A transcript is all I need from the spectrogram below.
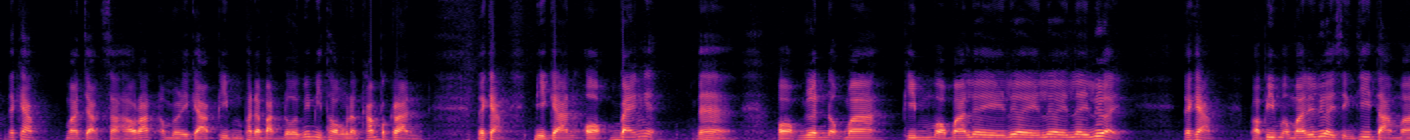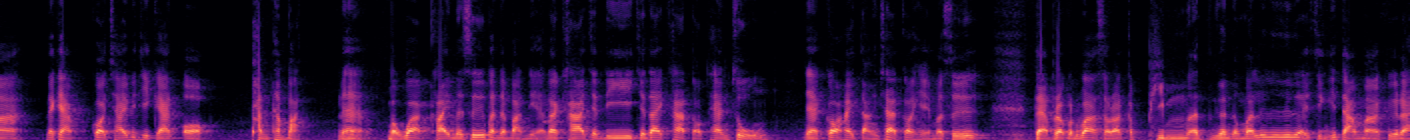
ๆนะครับมาจากสหรัฐอเมริกาพิมพ์พันธบัตรโดยไม่มีทองนำค้ำประกัน นะครับมีการออกแบงก์นะฮะออกเงินออกมาพิมพ์ออกมาเรื่อยๆเรื่อยเรื่อยนะครับพอพิมพ์ออกมาเรื่อยๆ สิ่งที่ตามมานะครับก็ใช้วิธีการออกพันธบัตรนะฮะบอกว่าใครมาซื้อพันธบัตรเนี่ยราคาจะดีจะได้ค่าตอบแทนสูงเนี่ยก็ให้ต่างชาติก็แห่มาซื้อ แต่ปรากฏว่าสหรัฐก็พิมพ์เงินออกมาเรื่อยๆ สิ่งที่ตามมาคืออะไร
